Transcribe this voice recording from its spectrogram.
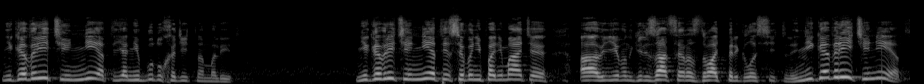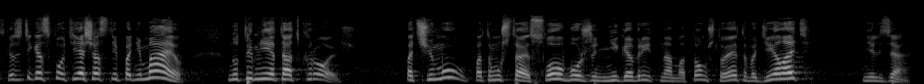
Не говорите «нет, я не буду ходить на молитву». Не говорите «нет», если вы не понимаете о евангелизации раздавать пригласительные. Не говорите «нет». Скажите, Господь, я сейчас не понимаю, но Ты мне это откроешь. Почему? Потому что Слово Божие не говорит нам о том, что этого делать нельзя.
